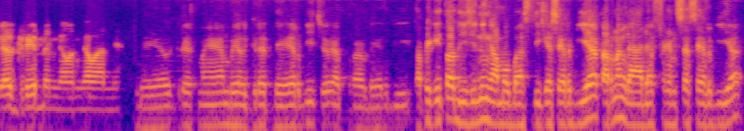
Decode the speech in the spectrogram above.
Belgrade dan kawan-kawannya. Belgrade, man. Belgrade Derby, cuy. Eternal Derby. Tapi kita di sini nggak mau bahas Liga Serbia karena nggak ada fansnya Serbia.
